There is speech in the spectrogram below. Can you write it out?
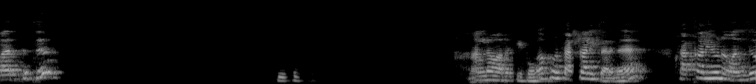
வறுத்துட்டு நல்லா வதக்கிக்கோங்க. அப்புறம் தக்காளி பாருங்க. தக்காளியும் நான் வந்து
